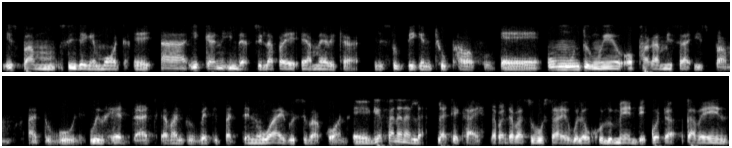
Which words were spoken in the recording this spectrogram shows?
Isibhamu sinjengemota. Um i-gun industry lapha e-america is too big and too powerful. Eh umuntu nguye ophakamisa isibhamu adubule. We've heard that abantu bethi but then why kusiba khona? Eh kuyafana nala lathi ekhaya labantu abasibusayo kule uhulumende kodwa kabayenzi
